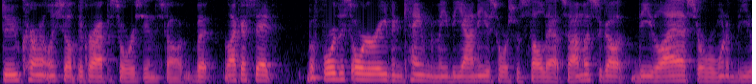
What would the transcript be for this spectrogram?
do currently still have the Gryposaurus in stock. But like I said, before this order even came to me, the Einiosaurus was sold out. So I must have got the last or one of the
